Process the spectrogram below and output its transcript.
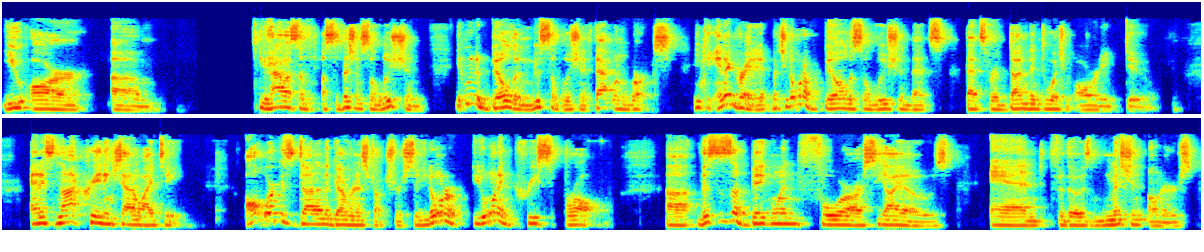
you are, um, you have a, a, sufficient solution, you don't need to build a new solution if that one works. You can integrate it, but you don't want to build a solution that's that's redundant to what you already do. And it's not creating shadow IT. All work is done in the governance structure, so you don't want to you don't want to increase sprawl. Uh, this is a big one for our CIOs and for those mission owners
